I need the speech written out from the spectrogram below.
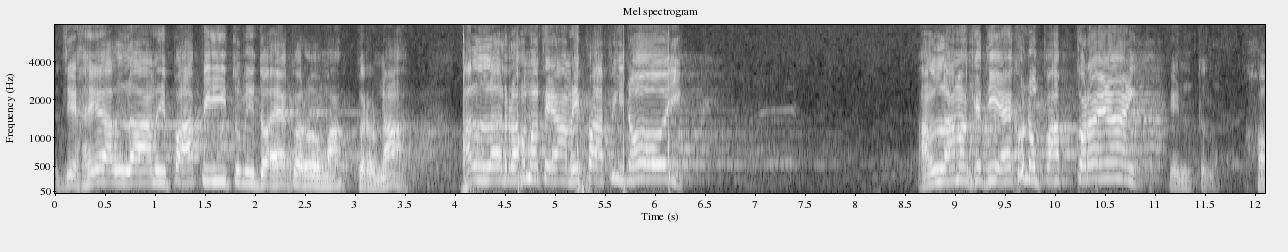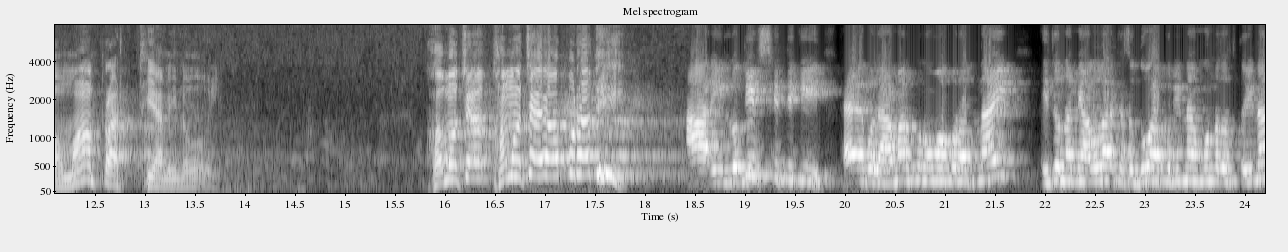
যে হে আল্লাহ, আমি পাপি, তুমি দয়া করো, মাফ করো না। আল্লাহর রহমতে আমি পাপি নই। আল্লাহ আমাকে দিয়ে এখনও পাপ করায় নাই, কিন্তু ক্ষমা প্রার্থী আমি নই। ক্ষমা চা- ক্ষমা চাই অপরাধী। আর এই লতিফ সিদ্দিকি হ্যাঁ বলে, আমার কোনো অপরাধ নাই। এই জন্য আমি আল্লাহর কাছে দোয়া করি না, মনোজাত করি না,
